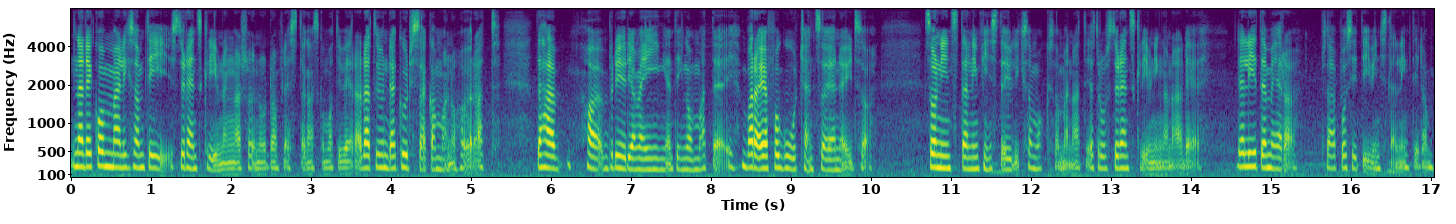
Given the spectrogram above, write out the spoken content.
när det kommer liksom till studentskrivningar så är nog de flesta ganska motiverade. Att under kurser kan man nog höra att det här bryr jag mig ingenting om, att det, bara jag får godkänt så är jag nöjd. Så, sån inställning finns det ju liksom också men att jag tror studentskrivningarna det, det är lite mer positiv inställning till dem.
